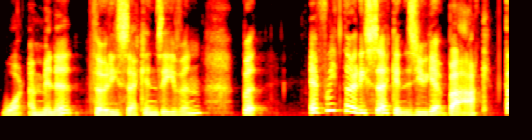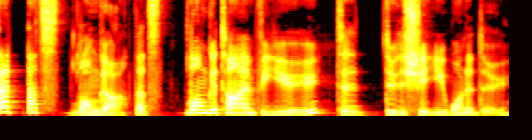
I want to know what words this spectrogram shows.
what, a minute, 30 seconds even? But every 30 seconds you get back, that that's longer. That's longer time for you to do the shit you want to do.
